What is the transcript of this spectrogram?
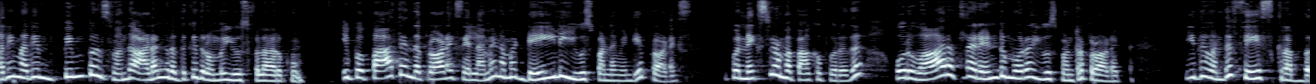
அதே மாதிரி பிம்பிள்ஸ் வந்து அடங்குறதுக்கு இது ரொம்ப யூஸ்ஃபுல்லா இருக்கும். இப்போ பார்த்த இந்த ப்ராடக்ட்ஸ் எல்லாமே நம்ம டெய்லி யூஸ் பண்ண வேண்டிய ப்ராடக்ட்ஸ் இப்போ நெக்ஸ்ட் நம்ம பார்க்க போறது ஒரு வாரத்துல ரெண்டு முறை யூஸ் பண்ற ப்ராடக்ட் இது வந்து ஃபேஸ் ஸ்க்ரப்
